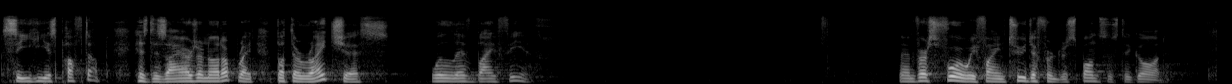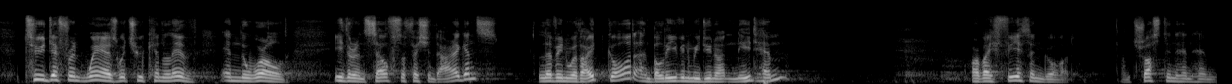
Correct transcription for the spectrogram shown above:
See, he is puffed up. His desires are not upright, but the righteous will live by faith. Now, in verse 4, we find two different responses to God, two different ways which we can live in the world either in self sufficient arrogance living without God and believing we do not need Him, or by faith in God and trusting in Him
